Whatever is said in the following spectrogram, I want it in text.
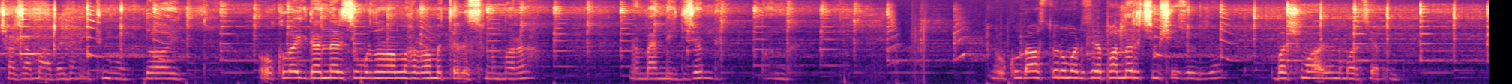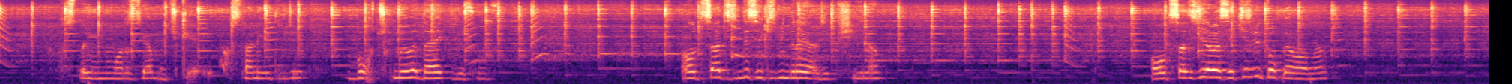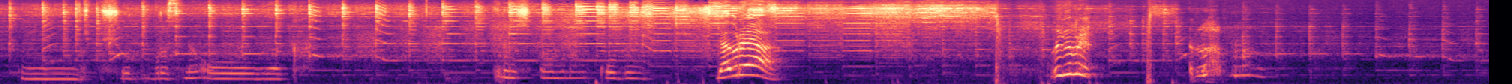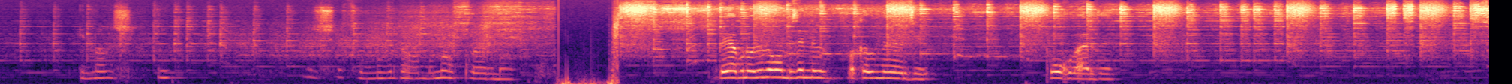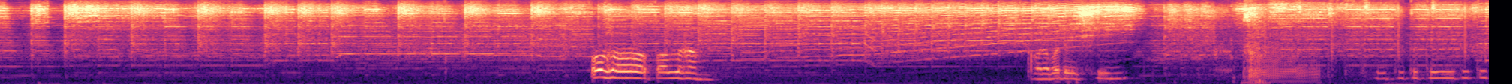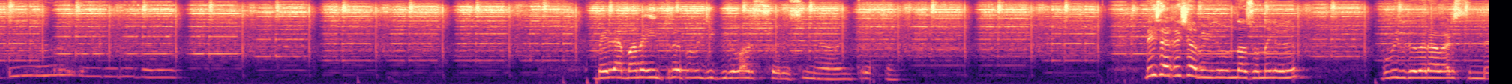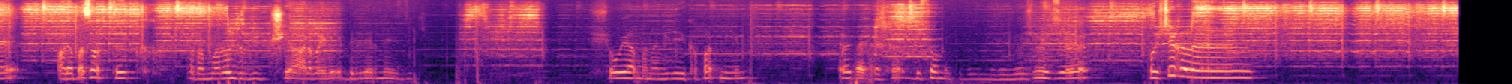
Çarşamba beden eğitimi var. Daha iyi. Okula gidenler için buradan Allah rahmet eylesin onlara. Yani ben de gideceğim de. Ben de. Okulda hasta numarası yapanlar için bir şey söyleyeceğim. Başım ağrıyor numarası yapın. Hastayım numarası yapmayın çünkü hastaneye gidince bok çıkmıyor ve dayak yiyorsunuz. 6 saat içinde 8 bin lira gelecek bir şey lan. 6 saat içinde ben 8 bin toplayamam lan. Hmm, şu burası ne? Oo dakika. Burası amına koydum. Gel buraya. Lan gel buraya. Dur, amına. İnan şimdi. Şey sonunu burada amına koyarım ha. Veya bunu öldüğü zaman bize ne bakalım ne verecek. Pok verdi. Oho Allah'ım. Araba da eşeğin. Beyler bana intro yapabilecek biri varsa söylesin ya intro yapacağım. Neyse arkadaşlar bir videonun daha sonuna gelelim. Bu videoda beraber sizinle araba sattık. Adamları öldürdük. Şey arabayla birilerini ezdik. Show yapmadan videoyu kapatmayayım. Evet arkadaşlar bir sonraki bölümde görüşmek üzere. Hoşçakalın.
